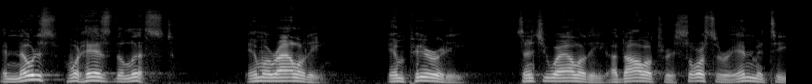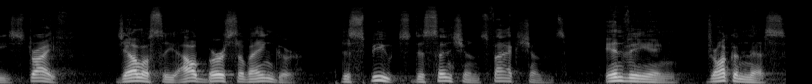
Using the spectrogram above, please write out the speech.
And notice what has the list immorality, impurity, sensuality, idolatry, sorcery, enmity, strife, jealousy, outbursts of anger, disputes, dissensions, factions, envying, drunkenness,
